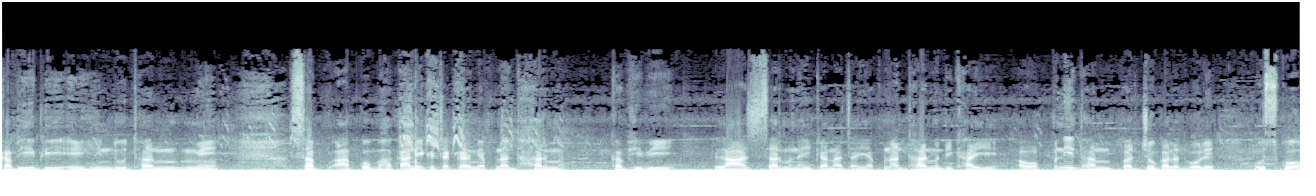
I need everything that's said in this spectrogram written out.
कभी भी ये हिंदू धर्म में सब आपको भकाने के चक्कर में अपना धर्म कभी भी लाज शर्म नहीं करना चाहिए। अपना धर्म दिखाइए और अपनी धर्म पर जो गलत बोले, उसको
